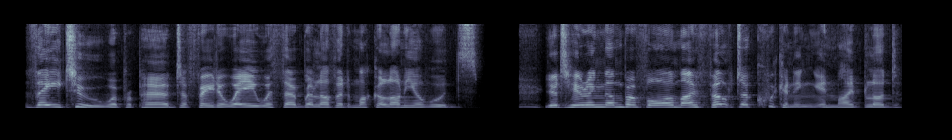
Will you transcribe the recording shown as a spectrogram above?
They too were prepared to fade away with their beloved Macalania woods. Yet hearing them perform, I felt a quickening in my blood.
